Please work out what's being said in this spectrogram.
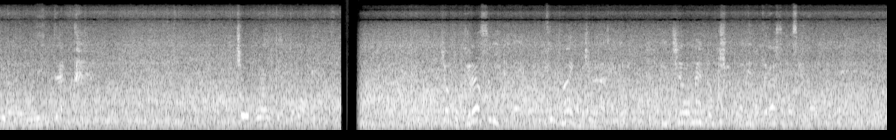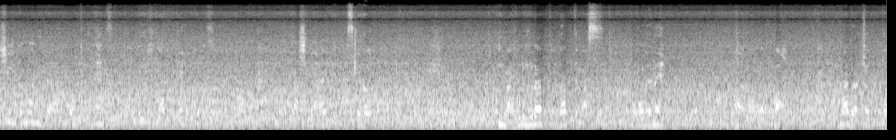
枕を置いて一応ブランケットもありちょっと暗すぎてね映ってないかもしれないですけど一応ね読書灯で今照らしてますけどシートモニターの奥にねずっと空気があってずっと足が入るんですけど今フルフラットになってます。ここでねあのまあまだちょっと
